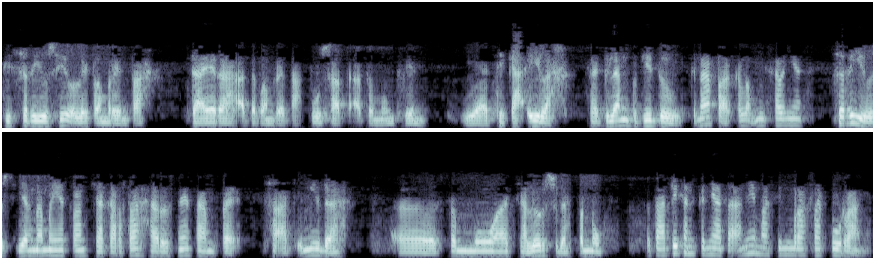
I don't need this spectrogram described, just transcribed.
diseriusi oleh pemerintah daerah atau pemerintah pusat atau mungkin ya DKI lah. Saya bilang begitu. Kenapa? Kalau misalnya serius yang namanya Transjakarta harusnya sampai saat ini udah e, semua jalur sudah penuh. Tetapi kan kenyataannya masih merasa kurang.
